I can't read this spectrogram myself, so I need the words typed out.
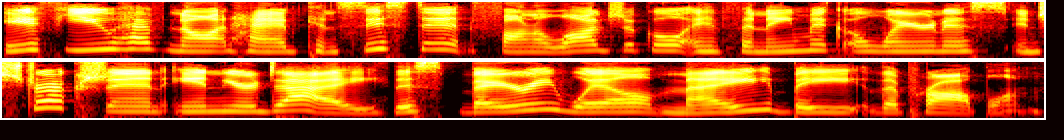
If you have not had consistent phonological and phonemic awareness instruction in your day, this very well may be the problem.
